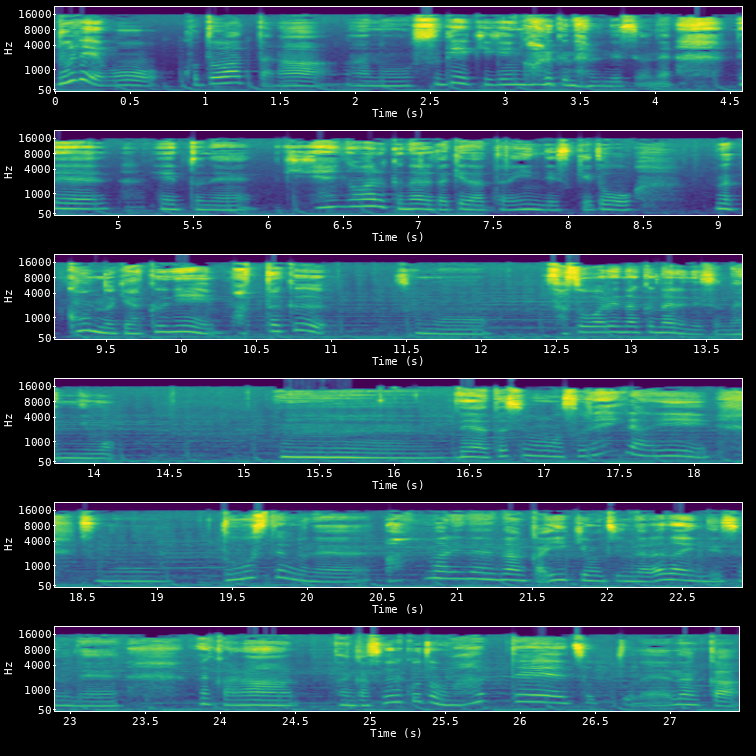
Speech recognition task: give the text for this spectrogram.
ルレを断ったら、あの、すげえ機嫌が悪くなるんですよね。で、えっとね、機嫌が悪くなるだけだったらいいんですけど、今度逆に全く、その、誘われなくなるんですよ、何にも。うーん。で、私もそれ以来、その、どうしてもねあんまりねなんかいい気持ちにならないんですよねだからなんかそういうこともあってちょっとねなんか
